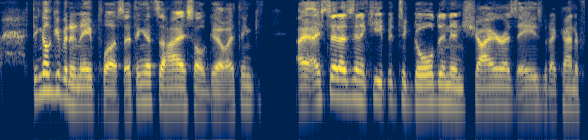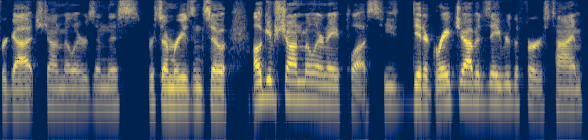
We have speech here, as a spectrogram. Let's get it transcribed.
I think I'll give it an A plus. I think that's the highest I'll go. I think I, I said I was going to keep it to Golden and Scheyer as A's, but I kind of forgot Sean Miller is in this for some reason. So I'll give Sean Miller an A plus. He did a great job at Xavier the first time,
